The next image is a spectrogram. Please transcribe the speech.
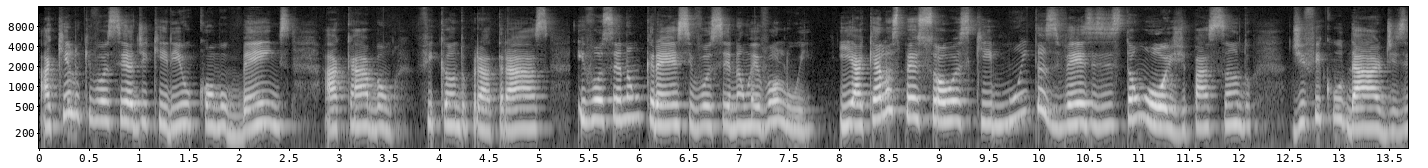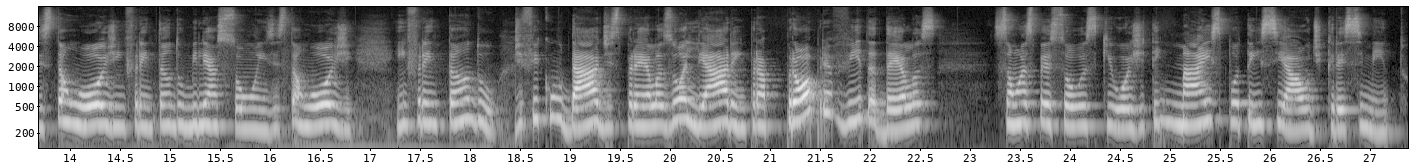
aquilo que você adquiriu como bens acabam ficando para trás e você não cresce, você não evolui. E aquelas pessoas que muitas vezes estão hoje passando dificuldades, estão hoje enfrentando humilhações, estão hoje enfrentando dificuldades para elas olharem para a própria vida delas, são as pessoas que hoje têm mais potencial de crescimento.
